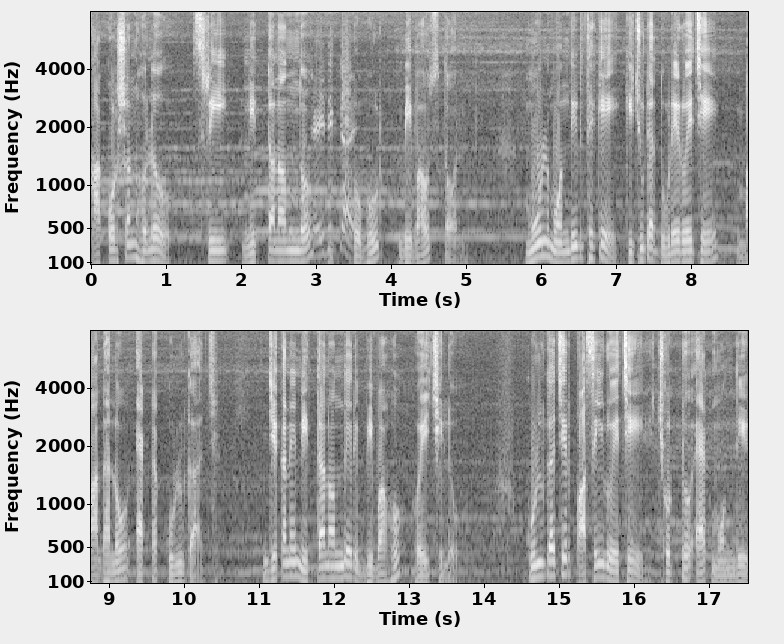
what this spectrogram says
আকর্ষণ হল শ্রী নিত্যানন্দ? প্রভুর বিবাহস্থল। মূল মন্দির থেকে কিছুটা দূরে রয়েছে বাঁধানো একটা কুল গাছ যেখানে নিত্যানন্দের বিবাহ হয়েছিল। কুল গাছের পাশেই রয়েছে ছোট্ট এক মন্দির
